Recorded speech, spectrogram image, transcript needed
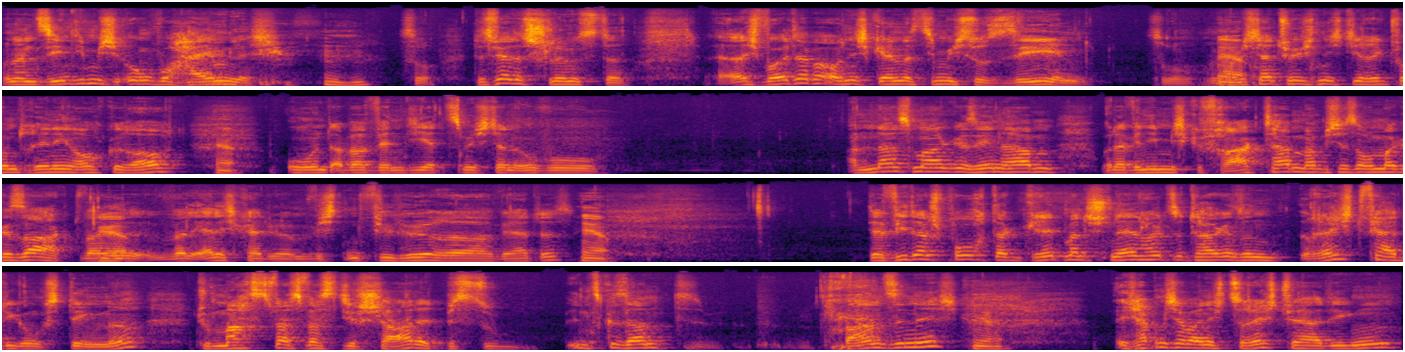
Und dann sehen die mich irgendwo heimlich. So, das wäre das Schlimmste. Äh, Ich wollte aber auch nicht gerne, dass die mich so sehen. So, Ja. habe ich natürlich nicht direkt vom Training auch geraucht. Ja. Und aber wenn die jetzt mich dann irgendwo anders mal gesehen haben oder wenn die mich gefragt haben, habe ich das auch mal gesagt, weil, Ja. weil Ehrlichkeit ein viel höherer Wert ist. Ja. Der Widerspruch, da gerät man schnell heutzutage in so ein Rechtfertigungsding, ne? Du machst was, was dir schadet, bist du insgesamt wahnsinnig. Ja. Ich habe mich aber nicht zu rechtfertigen,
